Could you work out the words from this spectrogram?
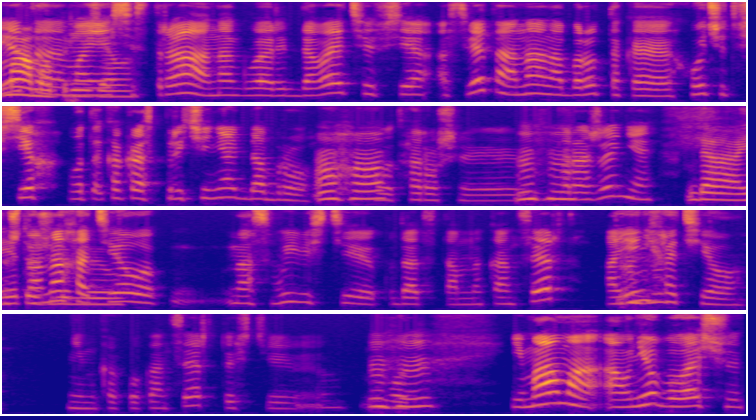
мама Света, моя приезжала. сестра, она говорит: "Давайте все" А Света, она, наоборот, такая, хочет всех вот как раз причинять добро. Ага. Вот хорошее Мгм. выражение. Да, То, я что тоже она люблю. хотела, нас вывести куда-то там на концерт, а я не хотела ни на какой концерт. То есть, э, вот. И мама а у неё была ещё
